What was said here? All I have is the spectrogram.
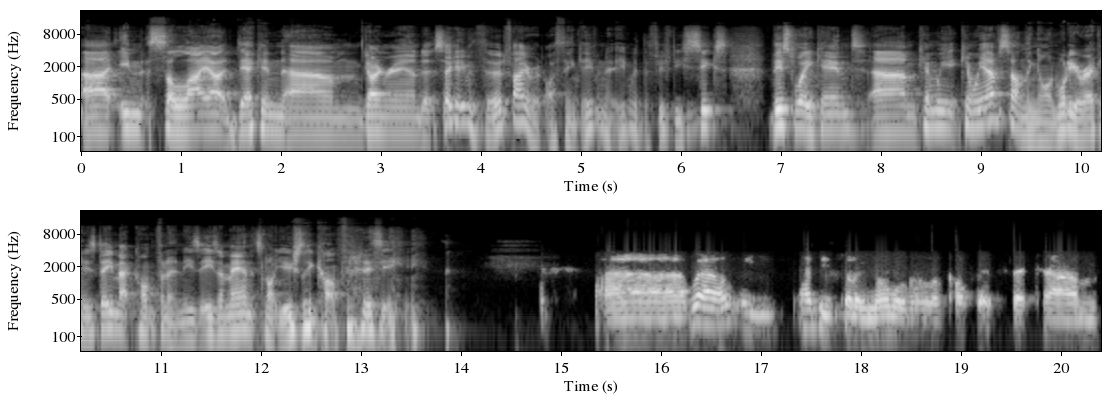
Uh, in Solaya, Deccan um, going around second, even third favourite, I think, even even with the fifty six this weekend. Um, can we can we have something on? What do you reckon? Is DMAC confident? He's he's a man that's not usually confident, is he? Uh, well, he has his sort of normal rule of confidence, but um,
